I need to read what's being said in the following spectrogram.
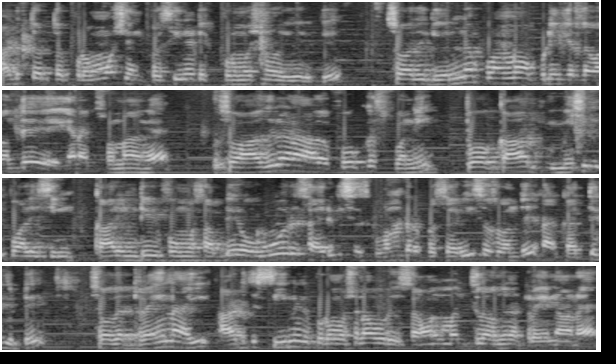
அடுத்தடுத்த ப்ரொமோஷன் இப்போ சீனியர் ப்ரொமோஷன் ஒரு இருக்குது ஸோ அதுக்கு என்ன பண்ணணும் அப்படிங்கிறத வந்து எனக்கு சொன்னாங்க. ஸோ அதில் நான் அதை ஃபோக்கஸ் பண்ணி இப்போ car machine polishing car interior foams அப்படிங்கிற ஒவ்வொரு சர்வீசஸ் ஒன்றரை ஹண்ட்ரட் சர்வீசஸ் வந்து நான் கற்றுக்கிட்டு ஸோ அதை ட்ரெயின் ஆகி அடுத்து சீனியர் ப்ரொமோஷனாக ஒரு செவன் மந்த்ஸில் வந்து நான் ட்ரெயின் ஆனேன்.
